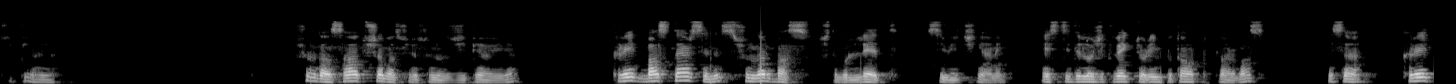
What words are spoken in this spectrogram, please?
GPIO. Şuradan sağ tuşa basıyorsunuz GPIO'ya. Create bus derseniz şunlar bus. İşte bu LED, switch yani STD Logic Vector input output'lar bus. Mesela create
